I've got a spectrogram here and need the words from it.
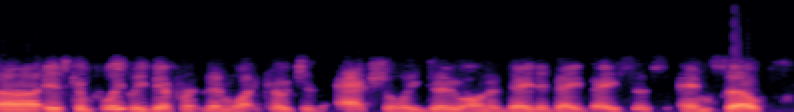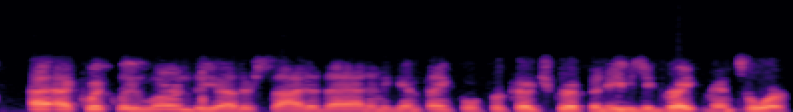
uh, is completely different than what coaches actually do on a day to day basis, and so. I, I quickly learned the other side of that, and again, thankful for Coach Griffin. He was a great mentor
